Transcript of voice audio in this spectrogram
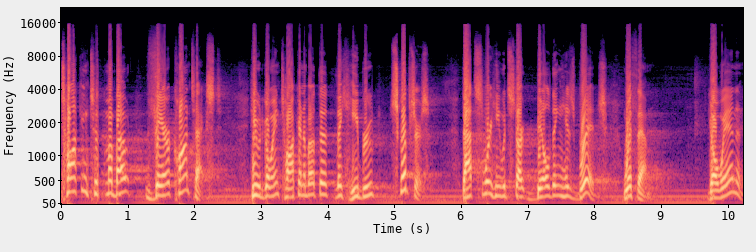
talking to them about their context. He would go in talking about the, the Hebrew scriptures. That's where he would start building his bridge with them. Go in,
